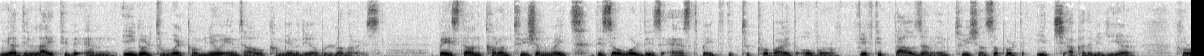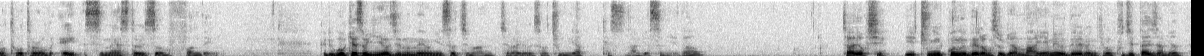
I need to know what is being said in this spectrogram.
We are delighted and eager to welcome you into our community of learners. Based on current tuition rates, this award is estimated to provide over 50,000 in tuition support each academic year for a total of 8 semesters of funding. 그리고 계속 이어지는 내용이 있었지만 제가 여기서 중략하겠습니다. 자, 역시 이 중위권 의대라고 소개한 마이애미 의대의 랭킹을 굳이 따지자면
